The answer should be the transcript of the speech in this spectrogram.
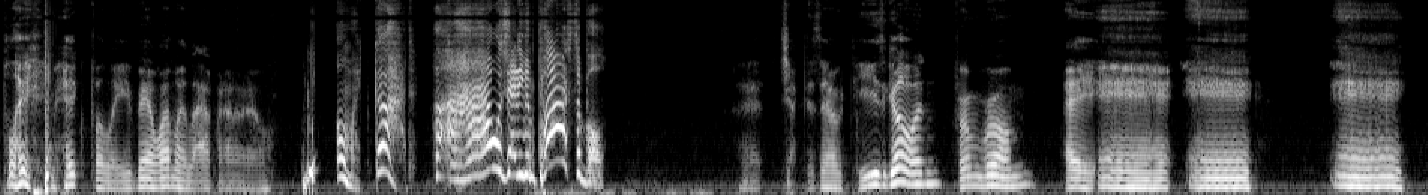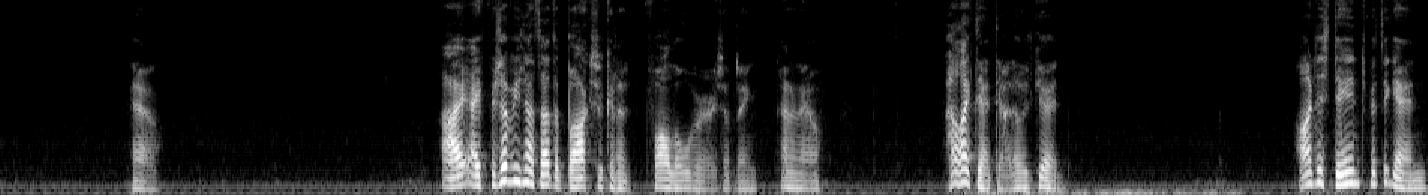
Play make believe. Man, why am I laughing? I don't know. Oh my god! How is that even possible? Let's check this out. He's going from room. Hey, eh, eh, eh. Oh. I, I, for some reason I thought the box was gonna fall over or something. I don't know. I like that though. That was good. On to Stan Smith again.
